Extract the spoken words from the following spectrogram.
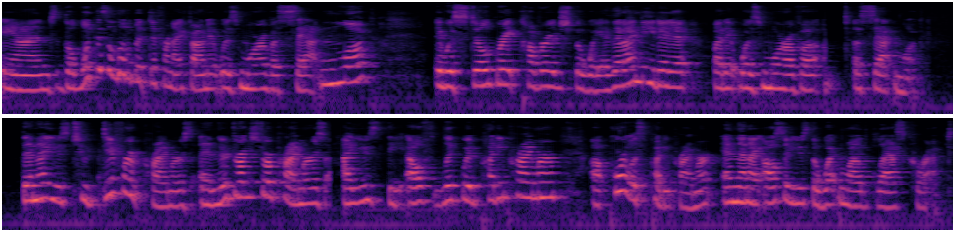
and the look is a little bit different. I found it was more of a satin look. It was still great coverage the way that I needed it, but it was more of a, a satin look. Then I used two different primers and they're drugstore primers. I used the e.l.f. Liquid Putty Primer, uh, Poreless Putty Primer, and then I also used the Wet n Wild Glass Correct.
